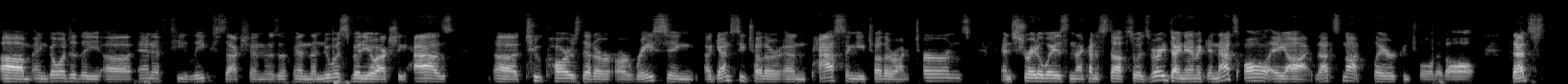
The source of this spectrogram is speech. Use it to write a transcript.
um, and go into the uh, NFT leak section. And the newest video actually has uh, two cars that are, are racing against each other and passing each other on turns and straightaways and that kind of stuff. So it's very dynamic, and that's all AI. That's not player controlled at all. That's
